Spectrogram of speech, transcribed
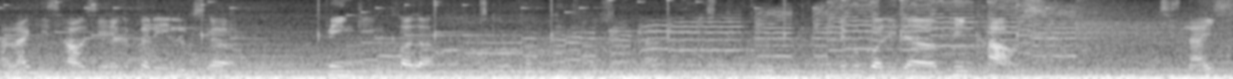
I like this house here. Look at it. It looks uh, pink in color. People call it a pink house, which is nice.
